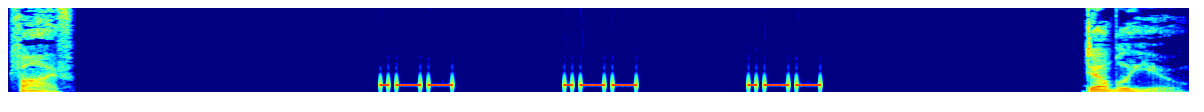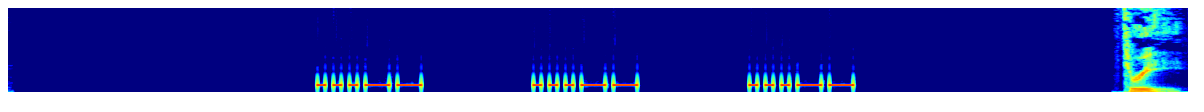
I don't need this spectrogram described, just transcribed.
Five. W. Three.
